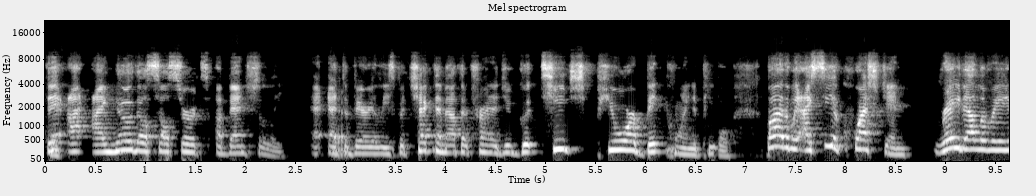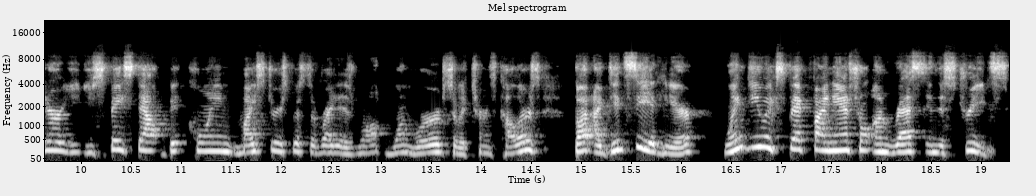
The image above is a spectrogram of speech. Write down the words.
They, I, I know they'll sell shirts eventually at, yeah. the very least, but check them out. They're trying to do good, teach pure Bitcoin to people. By the way, I see a question. Rave Elevator, you, you spaced out Bitcoin. Meister, you're supposed to write it as one word so it turns colors, but I did see it here. When do you expect financial unrest in the streets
